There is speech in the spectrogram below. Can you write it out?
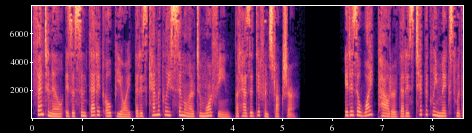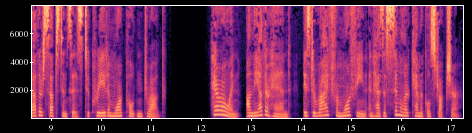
Fentanyl is a synthetic opioid that is chemically similar to morphine but has a different structure. It is a white powder that is typically mixed with other substances to create a more potent drug. Heroin, on the other hand, is derived from morphine and has a similar chemical structure.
